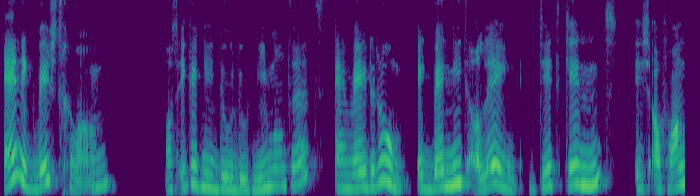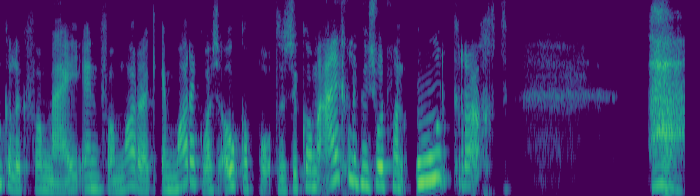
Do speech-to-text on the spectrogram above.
En ik wist gewoon, als ik het niet doe, doet niemand het. En wederom, ik ben niet alleen. Dit kind is afhankelijk van mij en van Mark. En Mark was ook kapot. Dus er kwam eigenlijk een soort van oerkracht. Ah,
